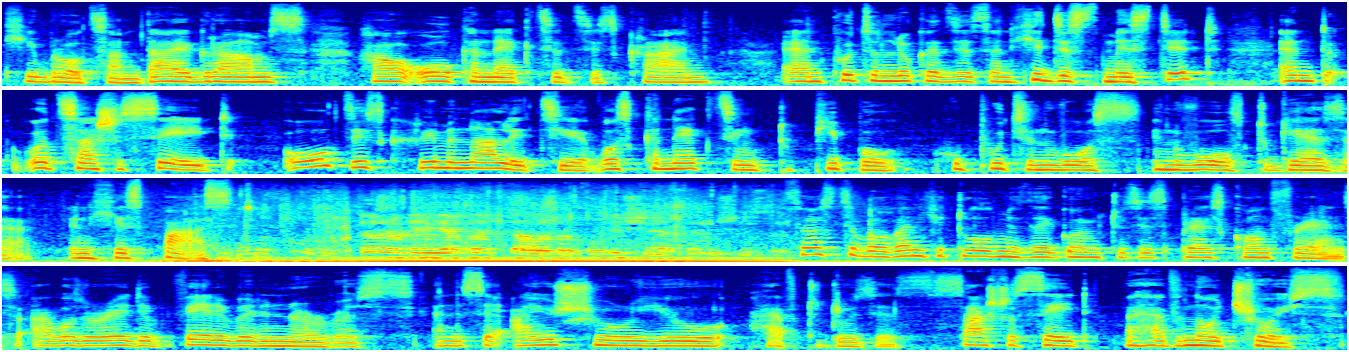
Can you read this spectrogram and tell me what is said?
He brought some diagrams, how all connected this crime. And Putin looked at this and he dismissed it. And what Sasha said, all this criminality was connecting to people who Putin was involved together in his past. First of all, when he told me they're going to this press conference, I was already very, very nervous. And I said, Are you sure you have to do this? Sasha said, I have no choice.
